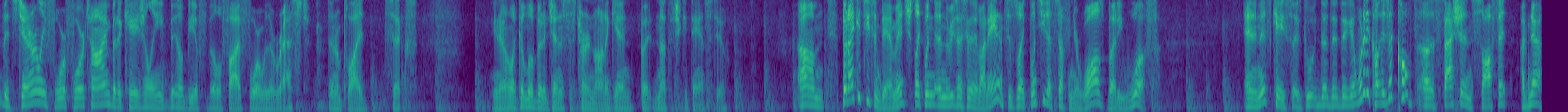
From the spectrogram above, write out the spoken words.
It's generally four four time, but occasionally it'll be a, it'll five four with a rest, then applied six. You know, like a little bit of Genesis turning on again, but not that you could dance to. Um, but I could see some damage. Like when, and the reason I say that about ants is like once you got stuff in your walls, buddy, woof. And in this case, the, the, the, what do they call? Is that called uh, fascia and soffit? I've never.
